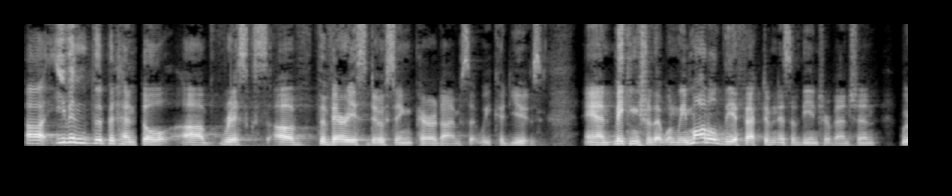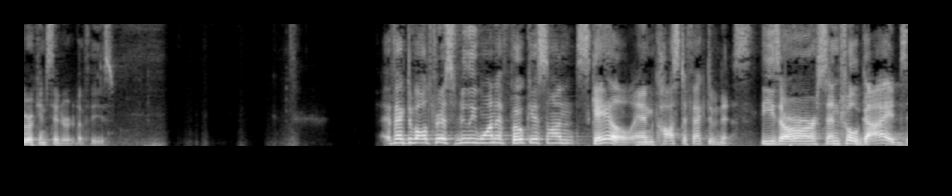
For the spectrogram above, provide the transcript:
uh, even the potential uh, risks of the various dosing paradigms that we could use, and making sure that when we modeled the effectiveness of the intervention, we were considerate of these. Effective altruists really want to focus on scale and cost effectiveness. These are our central guides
